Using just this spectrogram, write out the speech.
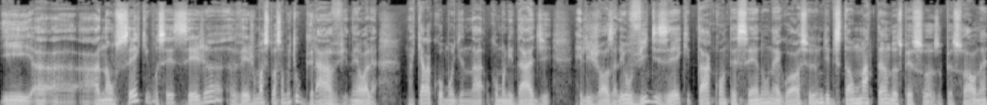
e a, a, a não ser que você seja veja uma situação muito grave, né? Olha, naquela comunidade religiosa ali, ouvi dizer que está acontecendo um negócio onde eles estão matando as pessoas. O pessoal, né?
